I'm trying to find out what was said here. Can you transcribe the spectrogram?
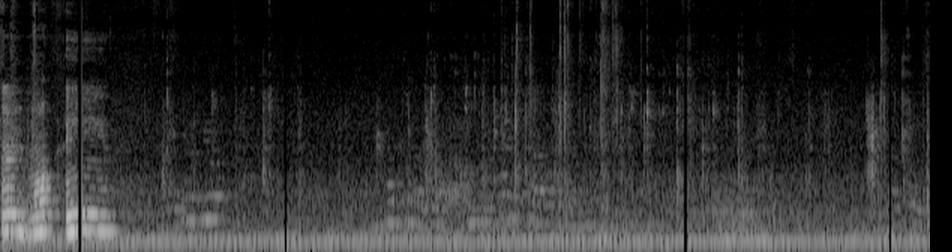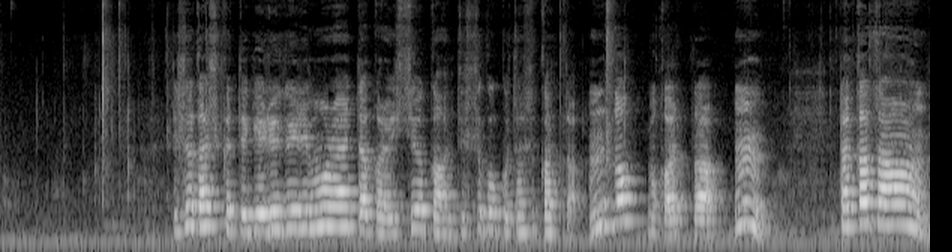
うんまいい忙しくてギリギリもらえたから1週間ってすごく助かった。うんとよかった。うん。タカさん。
